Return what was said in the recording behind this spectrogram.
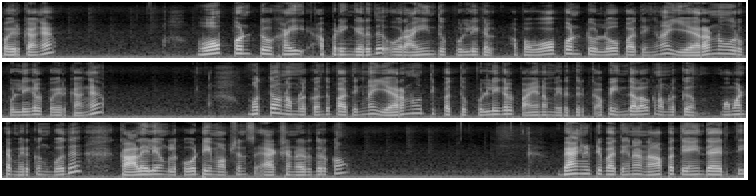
போயிருக்காங்க. ஓப்பன் டு ஹை அப்படிங்கிறது ஒரு ஐந்து புள்ளிகள். அப்போ ஓப்பன் டு லோ பார்த்திங்கன்னா இரநூறு புள்ளிகள் போயிருக்காங்க. மொத்தம் நம்மளுக்கு வந்து பார்த்திங்கன்னா இரநூத்தி பத்து புள்ளிகள் பயணம் இருந்திருக்கு. அப்போ இந்த அளவுக்கு நம்மளுக்கு மொமெண்டம் இருக்கும்போது காலையிலேயே உங்களுக்கு ஓடிஎம் ஆப்ஷன்ஸ் ஆக்ஷன் இருந்திருக்கும். பேங்க் நிஃப்டி பார்த்திங்கன்னா நாற்பத்தி ஐந்தாயிரத்தி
